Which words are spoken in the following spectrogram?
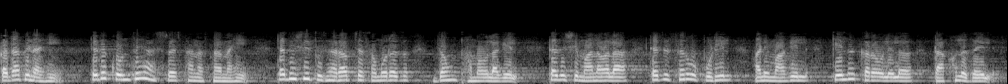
कदापि नाही तेथे कोणतेही आश्रयस्थान असणार नाही. त्या दिवशी तुझ्या रबच्या समोरच जाऊन थांबावं लागेल. त्या दिवशी मानवाला त्याचे सर्व पुढील आणि मागील केलं करवलेलं दाखवलं जाईल.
